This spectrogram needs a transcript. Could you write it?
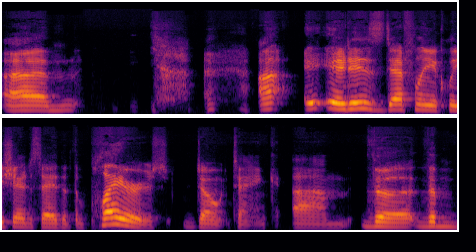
Um, uh, it, it is definitely a cliche to say that the players don't tank. Um, the the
